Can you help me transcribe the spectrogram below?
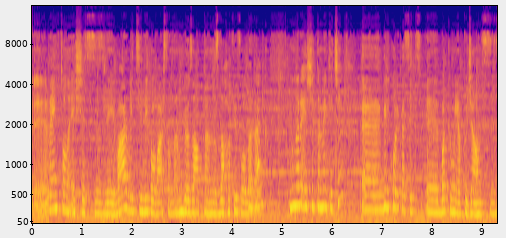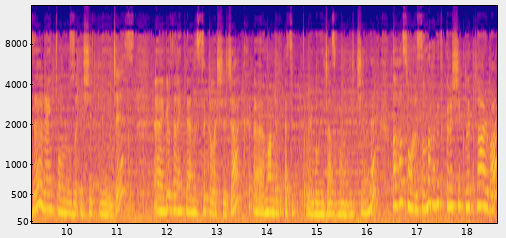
e, renk tonu eşitsizliği var. Vitiligo var sanırım göz altlarınızda hafif olarak. Bunları eşitlemek için e, glikolik asit e, bakımı yapacağım size. Renk tonunuzu eşitleyeceğiz. E, gözenekleriniz sıkılaşacak. E, mandalik asit uygulayacağız bunun içinde. Daha sonrasında hafif kırışıklıklar var.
